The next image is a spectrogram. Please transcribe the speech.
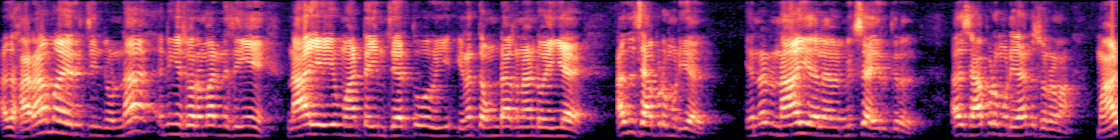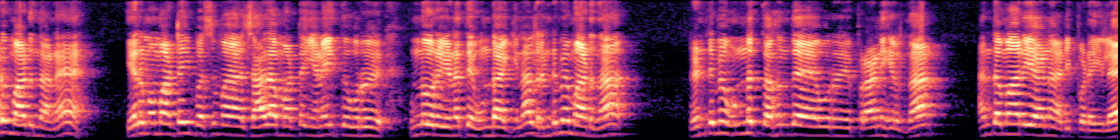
அது ஹராமாக இருந்துச்சின்னு சொன்னால் நீங்கள் சொல்கிற மாதிரி என்ன செய்யும்? நாயையும் மாட்டையும் சேர்த்து ஒரு இனத்தை உண்டாக்குனான்னு வைங்க. அது சாப்பிட முடியாது. என்னோட நாய் அதில் மிக்ஸ் ஆகிருக்கிறது அது சாப்பிட முடியாதுன்னு சொல்லலாம். மாடு மாடு தானே. எரும மாட்டையும் பசு மா சாதா மாட்டையும் இணைத்து ஒரு இன்னொரு இனத்தை உண்டாக்கினால் ரெண்டுமே மாடு தான் ரெண்டுமே உண்ண தகுந்த ஒரு பிராணிகள் தான் அந்த மாதிரியான அடிப்படையில்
